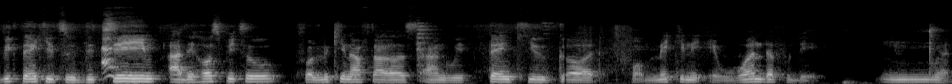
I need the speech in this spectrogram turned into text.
Big thank you to the team at the hospital for looking after us, and we thank you, God, for making it a wonderful day. Mwah.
